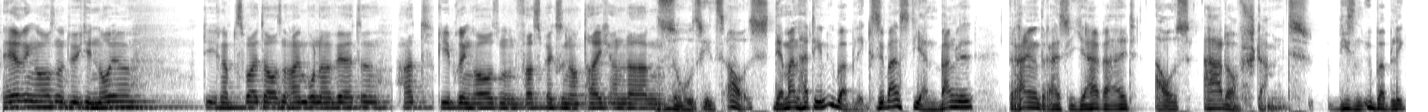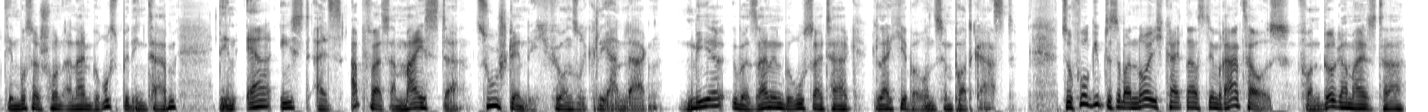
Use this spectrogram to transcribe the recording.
Heringhausen natürlich die neue, die knapp 2000 Einwohnerwerte hat. Giebringhausen und Fassbeck sind auch Teichanlagen. So sieht's aus. Der Mann hat den Überblick. Sebastian Bangel, 33 Jahre alt, aus Adorf stammt. Diesen Überblick, den muss er schon allein berufsbedingt haben, denn er ist als Abwassermeister zuständig für unsere Kläranlagen. Mehr über seinen Berufsalltag gleich hier bei uns im Podcast. Zuvor gibt es aber Neuigkeiten aus dem Rathaus von Bürgermeister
